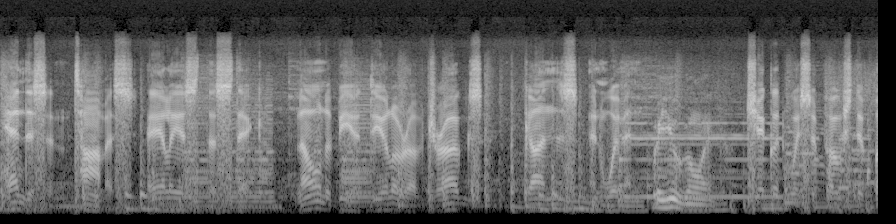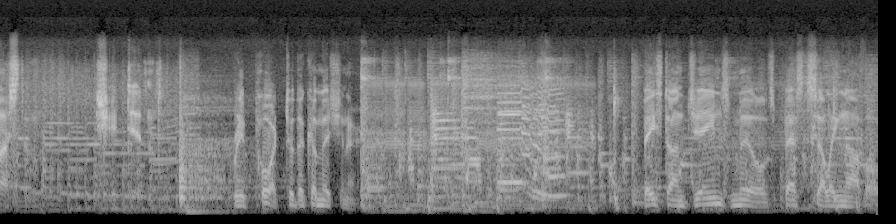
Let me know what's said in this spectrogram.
Henderson Thomas, alias The Stick, known to be a dealer of drugs, guns, and women. Where you going? Chicklet was supposed to bust him. She didn't. Report to the commissioner. Based on James Mills' best-selling novel.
